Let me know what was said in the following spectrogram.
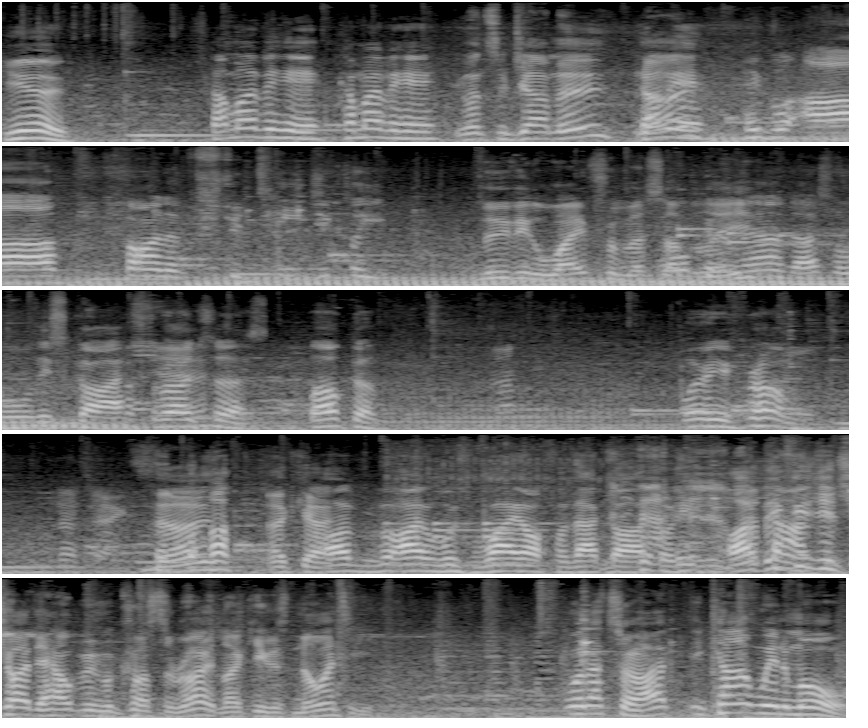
You. Come over here. Come over here. You want some jamu? Come here. People are kind of strategically Moving away from us, I believe. around us. Oh, this guy. What's the road, sir? Welcome. Where are you from? No? thanks. Okay. I, I was way off with that guy. I, thought he, I, I, think can't. that you tried to help him across the road like he was 90. Well, that's all right. You can't win them all.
